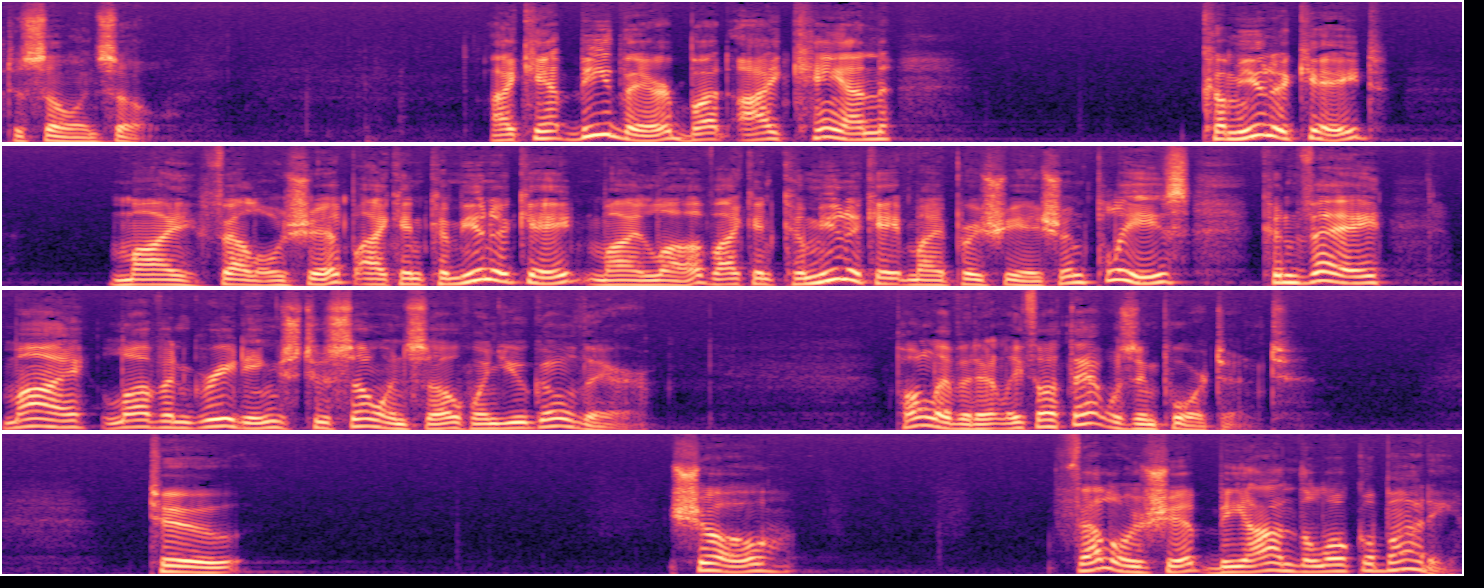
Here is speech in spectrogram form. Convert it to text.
to so and so." I can't be there, but I can communicate my fellowship. I can communicate my love. I can communicate my appreciation. Please convey my love and greetings to so and so when you go there. Paul evidently thought that was important to show fellowship beyond the local body.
